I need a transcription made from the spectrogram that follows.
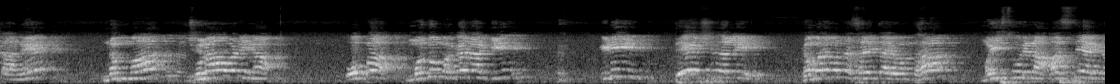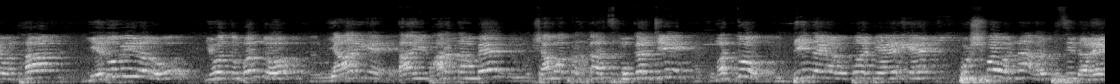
ತಾನೇ ನಮ್ಮ ಚುನಾವಣೆಯ ಒಬ್ಬ ಮದುಮಗನಾಗಿ ಇಡೀ ದೇಶದಲ್ಲಿ ಗಮನವನ್ನು ಸೆಳೆತಾ ಇರುವಂತಹ ಮೈಸೂರಿನ ಆಸ್ತಿಯಾಗಿರುವಂತಹ ಯದುವೀರರು ಇವತ್ತು ಬಂದು ಯಾರಿಗೆ ತಾಯಿ ಭಾರತಾಂಬೆ, ಶ್ಯಾಮ ಪ್ರಕಾಶ್ ಮುಖರ್ಜಿ ಮತ್ತು ದೀನದಯಾಳ್ ಉಪಾಧ್ಯಾಯರಿಗೆ ಪುಷ್ಪವನ್ನ ಅರ್ಪಿಸಿದ್ದಾರೆ.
